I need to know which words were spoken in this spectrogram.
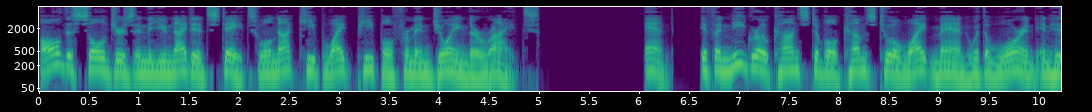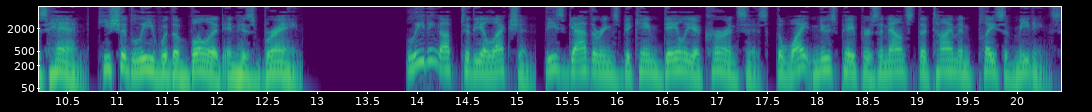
"...all the soldiers in the United States will not keep white people from enjoying their rights," and if a Negro constable comes to a white man with a warrant in his hand, he should leave with a bullet in his brain." Leading up to the election, these gatherings became daily occurrences. The white newspapers announced the time and place of meetings.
